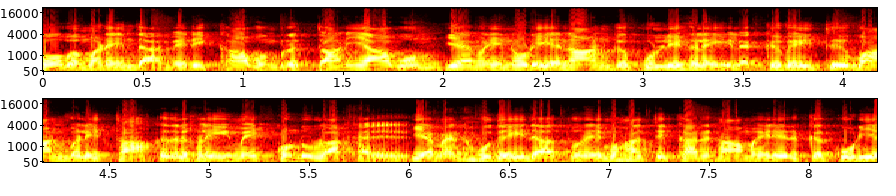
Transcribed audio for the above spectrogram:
கோபமடைந்த அமெரிக்காவும் பிரித்தானியாவும் யமனினுடைய நான்கு புள்ளிகளை இலக்கு வைத்து வான்வழி தாக்குதல்களை மேற்கொண்டுள்ளார்கள். யமன் ஹுதைதா துறைமுகத்திற்கு அருகாமையில் இருக்கக்கூடிய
